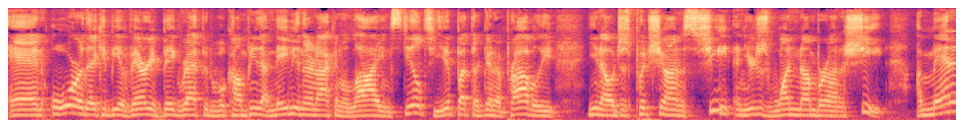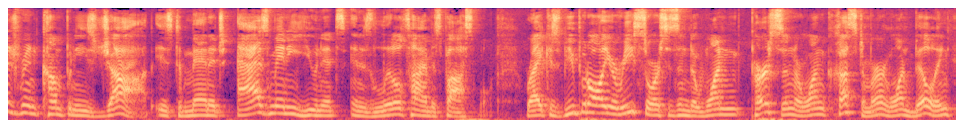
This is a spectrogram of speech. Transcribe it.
And or they could be a very big reputable company that maybe they're not going to lie and steal to you, but they're going to probably, you know, just put you on a sheet and you're just one number on a sheet. A management company's job is to manage as many units in as little time as possible right? Because if you put all your resources into one person or one customer in one building,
